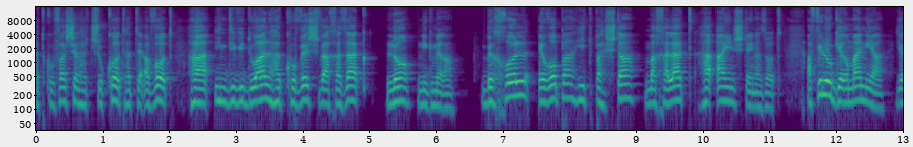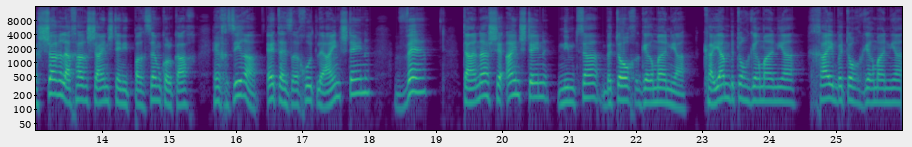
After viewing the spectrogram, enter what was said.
התקופה של התשוקות, התאוות, האינדיבידואל הכובש והחזק, לא נגמרה. בכל אירופה התפשטה מחלת האיינשטיין הזאת. אפילו גרמניה, ישר לאחר שאיינשטיין התפרסם כל כך, החזירה את האזרחות לאיינשטיין, ו... טענה שאיינשטיין נמצא בתוך גרמניה, קיים בתוך גרמניה, חי בתוך גרמניה,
